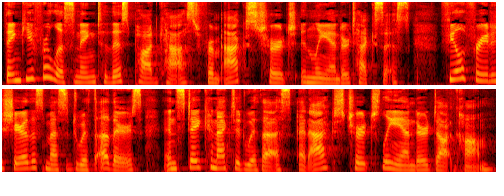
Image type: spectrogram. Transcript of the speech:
Thank you for listening to this podcast from Axe Church in Leander, Texas. Feel free to share this message with others and stay connected with us at axchurchleander.com.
